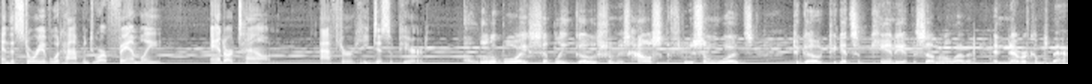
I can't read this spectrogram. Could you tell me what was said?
And the story of what happened to our family and our town after he disappeared. A little boy simply goes from his house through some woods to go to get some candy at the 7 Eleven and never comes back.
